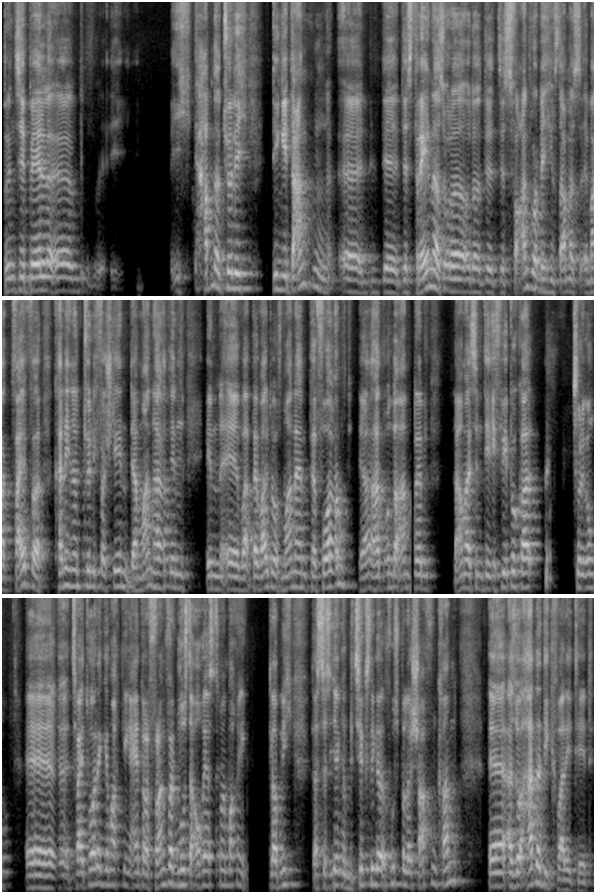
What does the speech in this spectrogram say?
prinzipiell, äh, ich habe natürlich den Gedanken äh, de, des Trainers oder, oder de, des Verantwortlichen, damals äh, Marc Pfeiffer, kann ich natürlich verstehen. Der Mann hat in, in, äh, bei Waldorf Mannheim performt, ja, hat unter anderem damals im DFB-Pokal, Entschuldigung, äh, zwei Tore gemacht gegen Eintracht Frankfurt, musste auch erstmal machen. Ich glaube nicht, dass das irgendein Bezirksliga-Fußballer schaffen kann. Äh, also hat er die Qualität.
